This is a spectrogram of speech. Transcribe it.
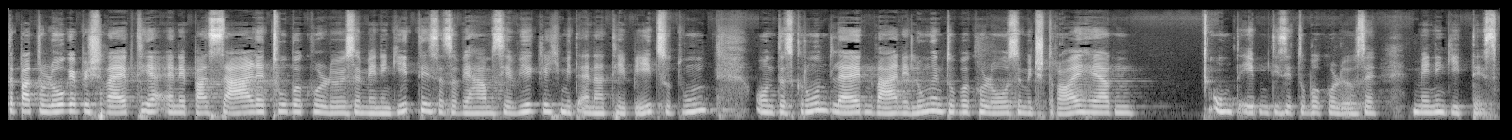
Der Pathologe beschreibt hier eine basale tuberkulöse Meningitis. Also wir haben es hier wirklich mit einer TB zu tun. Und das Grundleiden war eine Lungentuberkulose mit Streuherden, und eben diese tuberkulöse Meningitis.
